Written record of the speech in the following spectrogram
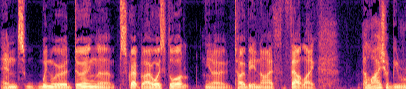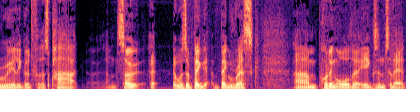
And when we were doing the script, I always thought, you know, Toby and I felt like Elijah would be really good for this part. So it, it was a big big risk um, putting all the eggs into that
